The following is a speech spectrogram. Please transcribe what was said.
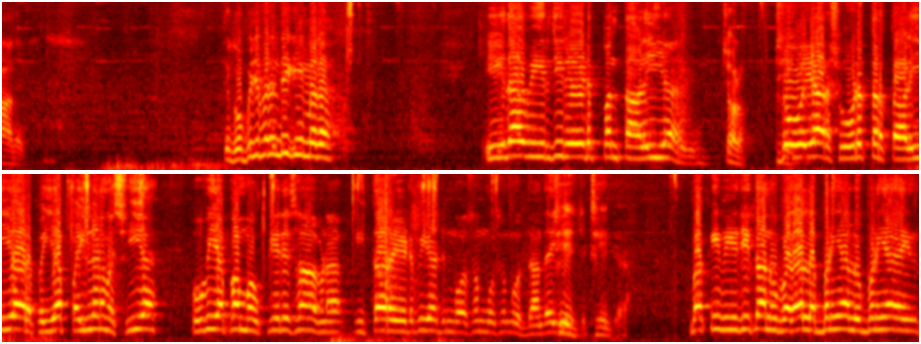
ਆ ਦੇਖ ਤੇ ਗੋਪੀ ਜੀ ਬਰੰਦੀ ਕੀ ਮੇਰਾ ਇਹਦਾ ਵੀਰ ਜੀ ਰੇਟ 45000 ਜੀ। ਚਲੋ 2000 ਛੋੜ 43000 ਰੁਪਈਆ ਪਹਿਲਣ ਵਸੀ ਆ। ਉਹ ਵੀ ਆਪਾਂ ਮੌਕੇ ਦੇ ਹਿਸਾਬ ਨਾਲ ਕੀਤਾ ਰੇਟ ਵੀ ਅੱਜ ਮੌਸਮ ਮੌਸਮ ਉਦਾਂ ਦਾ ਹੀ ਹੈ। ਠੀਕ ਠੀਕ ਹੈ ਬਾਕੀ ਵੀਰ ਜੀ ਤੁਹਾਨੂੰ ਪਤਾ ਲੱਭਣੀਆਂ ਲੁੱਬਣੀਆਂ ਇਹ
